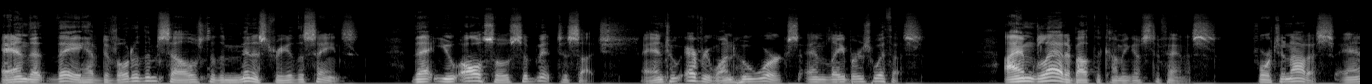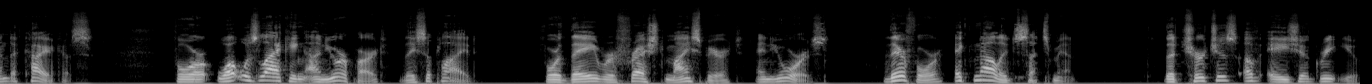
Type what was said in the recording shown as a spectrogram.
and that they have devoted themselves to the ministry of the saints that you also submit to such, and to everyone who works and labors with us. I am glad about the coming of Stephanas, Fortunatus, and Achaicus, for what was lacking on your part they supplied, for they refreshed my spirit and yours. Therefore acknowledge such men. The churches of Asia greet you.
